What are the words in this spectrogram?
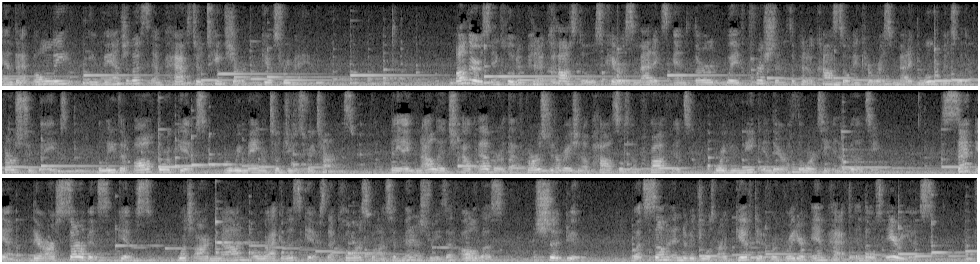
And that only evangelist and pastor teacher gifts remain. Others, including Pentecostals, Charismatics, and Third Wave Christians, the Pentecostal and Charismatic movements were the first two waves, believe that all four gifts will remain until Jesus returns. They acknowledge, however, that first generation apostles and prophets were unique in their authority and ability. Second, there are service gifts which are non miraculous gifts that correspond to ministries that all of us should do. But some individuals are gifted for greater impact in those areas.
